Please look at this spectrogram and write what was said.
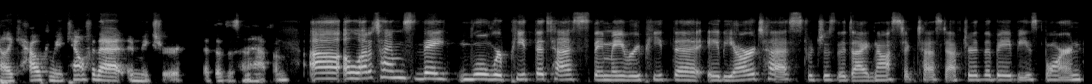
Like how can we account for that and make sure that that doesn't happen? Uh, a lot of times they will repeat the test. They may repeat the abr test which is the diagnostic test after the baby's born.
